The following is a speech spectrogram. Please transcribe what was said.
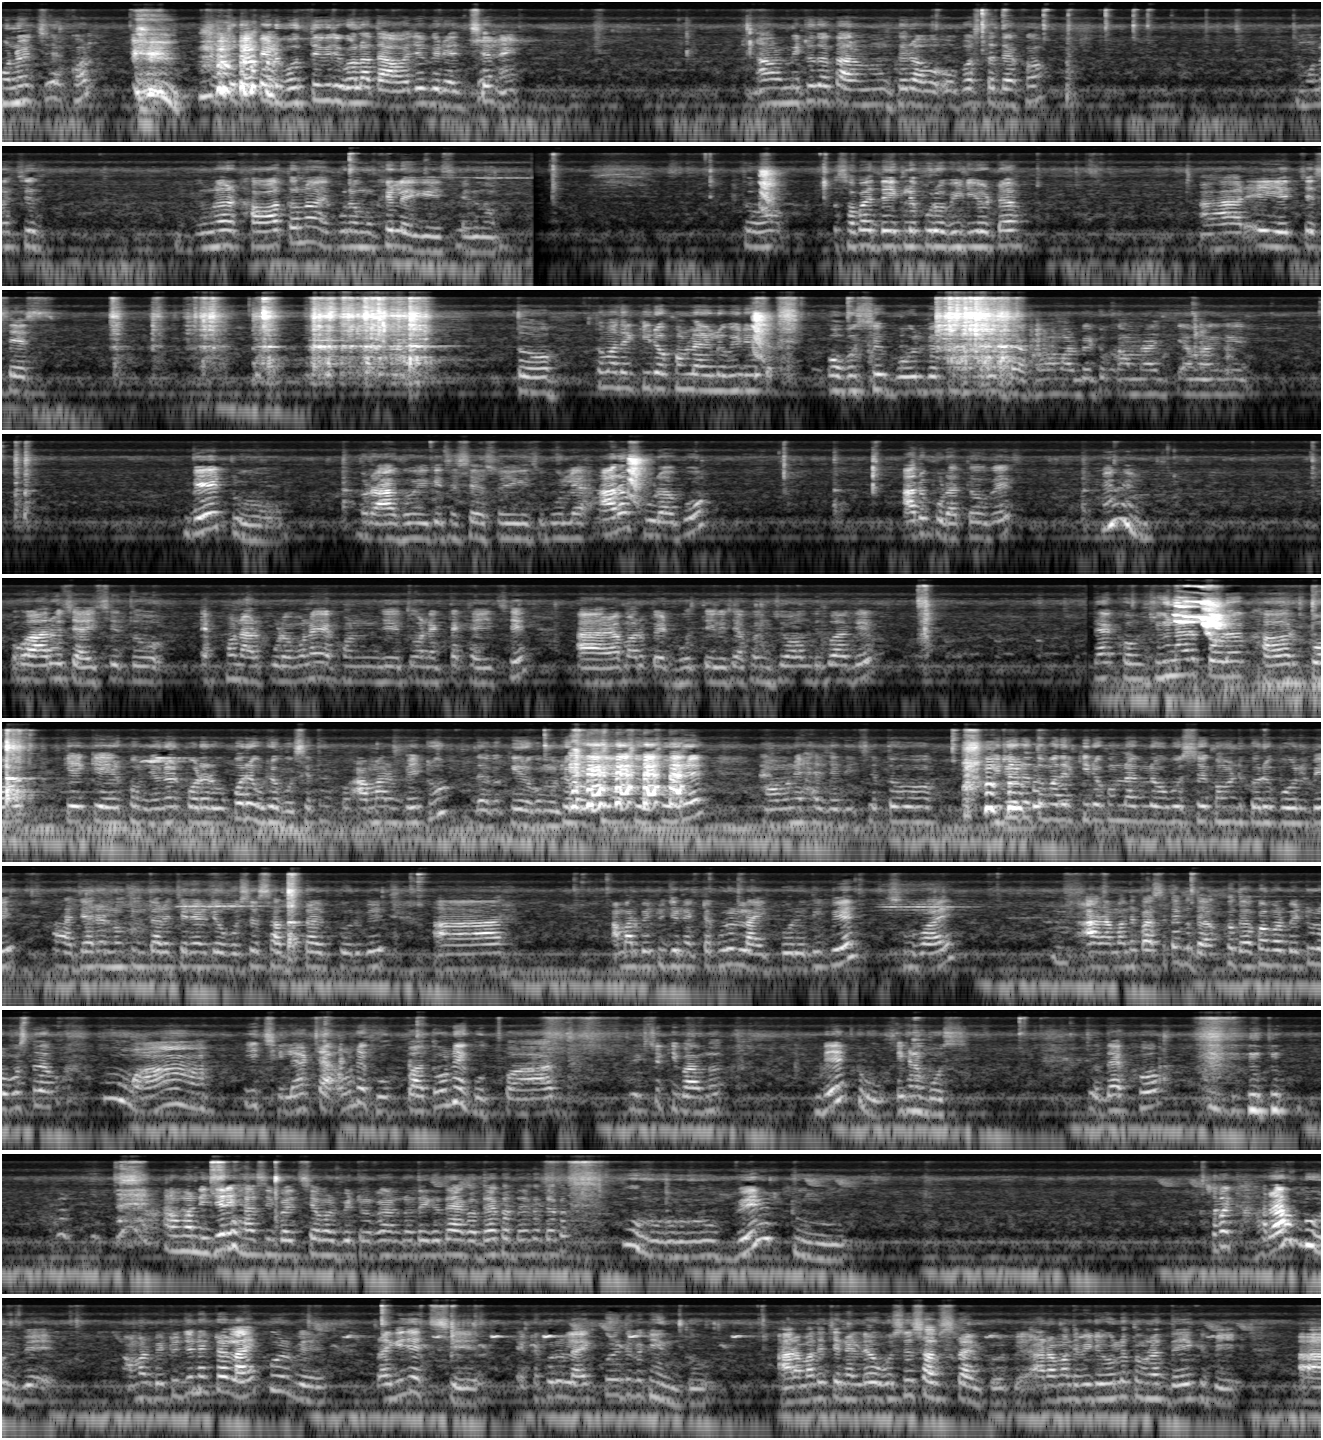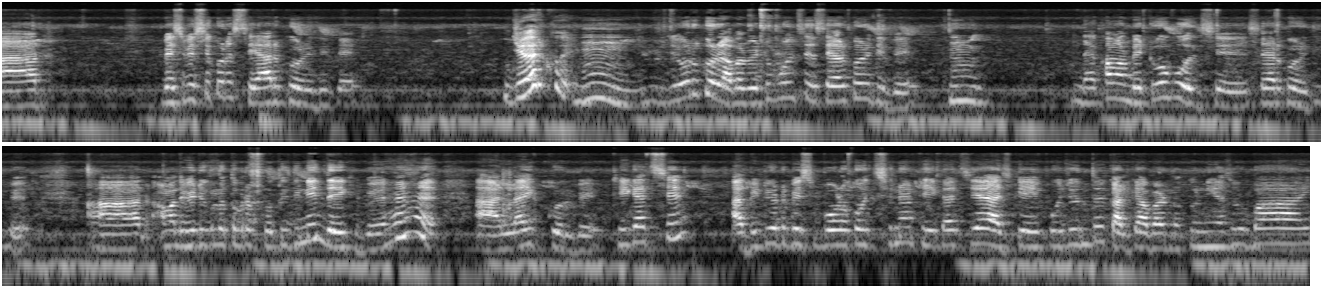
মনে হচ্ছে এখন পেট ভর্তি গেছে গলাতে আওয়াজও বেরোচ্ছে না। আমার মিঠু দেখো আর মুখের অবস্থা দেখো। মনে হচ্ছে দুনার খাওয়া তো নয়, পুরো মুখে লেগে গেছে একদম। তো সবাই দেখলে পুরো ভিডিওটা। আর এই হচ্ছে শেষ। তো তোমাদের কীরকম লাগল ভিডিওটা? অবশ্যই বলবে দেখো। আমার বেটু কামড়াচ্ছে আমাকে। বেটু রাগ হয়ে গেছে, শেষ হয়ে গেছে বলে আরও পুরাবো আরও পুরাতে হবে। হুম। ও আরও চাইছে তো এখন আর পুরাবো না, এখন যেহেতু অনেকটা খাইছে আর আমার পেট ভর্তি গেছে, এখন জল দেবো আগে। দেখো, জুনার পড়া খাওয়ার পর কে কে এরকম জুনার পড়ার উপরে উঠে বসে থাকো। আমার বেটু, দেখো কীরকম উঠে বসে আছে উপরে। মামনি হাসে দিচ্ছে। তো ভিডিওটা তোমাদের কীরকম লাগল অবশ্যই কমেন্ট করে বলবে। আর যারা নতুন, তারা চ্যানেলটি অবশ্যই সাবস্ক্রাইব করবে। আর আমার বেটুর জন্য একটা করে লাইক করে দিবে সবাই। আর আমাদের পাশে থেকে, দেখো দেখো আমার বেটুর অবস্থা, দেখো। মা, এই ছেলেটা অনেক উৎপাত অনেক উৎপাত। দেখছ কি বান্ধব বেটু, এখানে বস। তো দেখো। আমার নিজেরই হাসি পাচ্ছে আমার বেটুর কান্না দেখে দেখো দেখো দেখো দেখো। বেটু। সবাই খারাপ বলবে আমার বেটুর জন্য একটা লাইক করবে রাগিয়ে যাচ্ছে একটা করে লাইক করে দেবে কিন্তু। আর আমাদের চ্যানেলটা অবশ্যই সাবস্ক্রাইব করবে আর আমাদের ভিডিওগুলো তোমরা দেখবে আর বেশি বেশি করে শেয়ার করে দিবে। জোর করে? হুম জোর করে আবার বেটু বলছে শেয়ার করে দিবে। হুম দেখো আমার বেটুও বলছে শেয়ার করে দিবে। আর আমাদের ভিডিওগুলো তোমরা প্রতিদিনই দেখবে হ্যাঁ আর লাইক করবে, ঠিক আছে? আর ভিডিওটা বেশি বড় করছি না, ঠিক আছে? আজকে এই পর্যন্ত কালকে আবার নতুন নিয়ে আসব বাই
